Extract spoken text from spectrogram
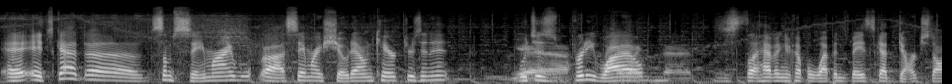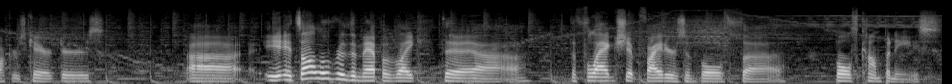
it's got uh, some samurai uh, Samurai Shodown characters in it, which is Yeah, pretty wild. Just like having a couple weapons based. It's got Darkstalkers characters. Uh, it's all over the map of like the uh, the flagship fighters of both uh, both companies.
